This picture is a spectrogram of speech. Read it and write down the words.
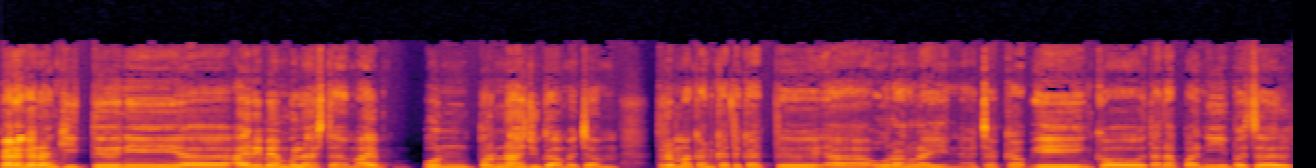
Kadang-kadang kita ni, uh, I remember last time. I pun pernah juga macam termakan kata-kata uh, orang lain. Uh, cakap eh kau tak dapat ni pasal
